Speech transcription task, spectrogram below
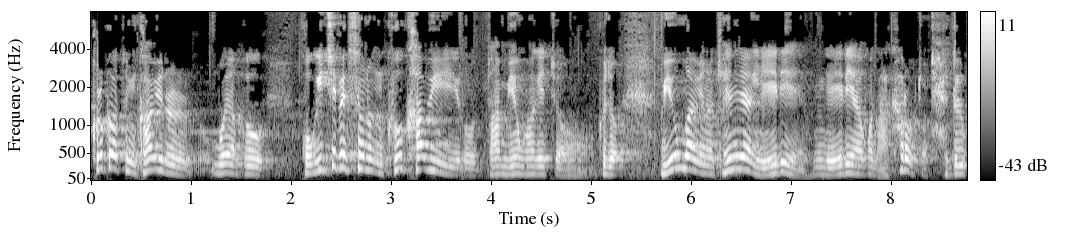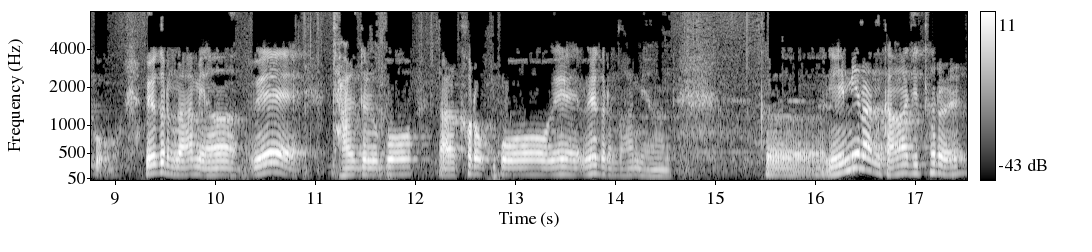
그럴 것 같으면 가위를 뭐야 그 고깃집에서는 그 가위로 다 미용하겠죠. 그죠? 미용 가위는 굉장히 예리해요. 예리하고 날카롭죠. 잘 들고. 왜 그런가 하면 왜 잘 들고 날카롭고 왜 왜 그런가 하면 그 예민한 강아지 털을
